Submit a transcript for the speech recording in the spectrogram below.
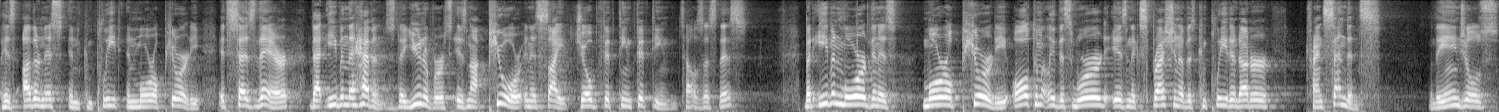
his otherness and complete and moral purity. It says there that even the heavens, the universe, is not pure in his sight. Job 15 15 tells us this. But even more than his moral purity, ultimately, this word is an expression of his complete and utter transcendence. When the angels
